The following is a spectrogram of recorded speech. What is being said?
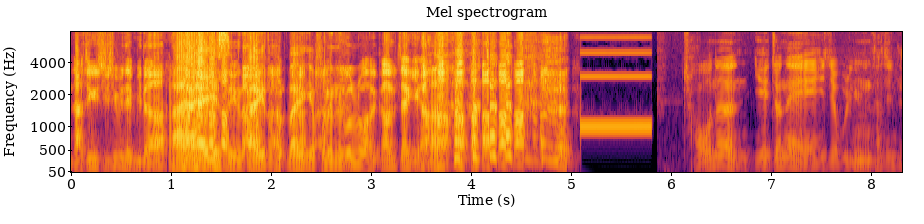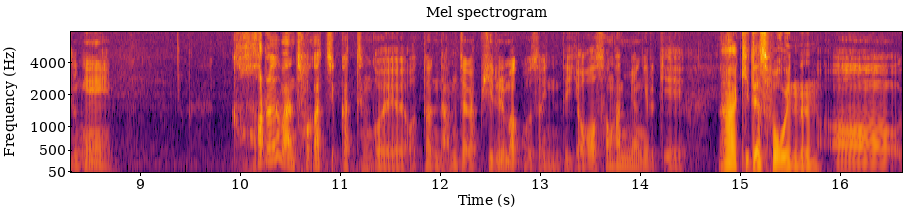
나중에 주시면 됩니다. 아 알겠습니다. 아 이거 나중에 보내는 걸로. 아, 깜짝이야. 저는 예전에 이제 올리는 사진 중에 커름한 처갓집 같은 거에 어떤 남자가 비를 맞고 서 있는데 여성 한 명이 이렇게 아 기대서 보고 있는. 어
